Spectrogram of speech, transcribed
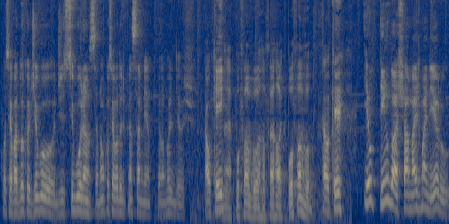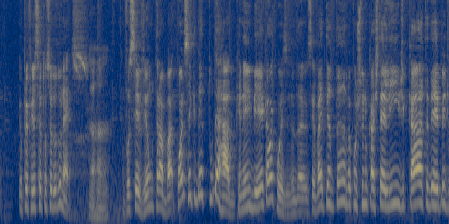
conservador que eu digo de segurança, não conservador de pensamento, pelo amor de Deus. Tá ok? É, por favor, Rafael Roque, por favor. Tá ok? Eu tendo a achar mais maneiro, eu prefiro ser torcedor do Nets. Uhum. Você vê um trabalho. Pode ser que dê tudo errado, porque na NBA é aquela coisa. Você vai tentando, vai construindo um castelinho de carta e de repente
